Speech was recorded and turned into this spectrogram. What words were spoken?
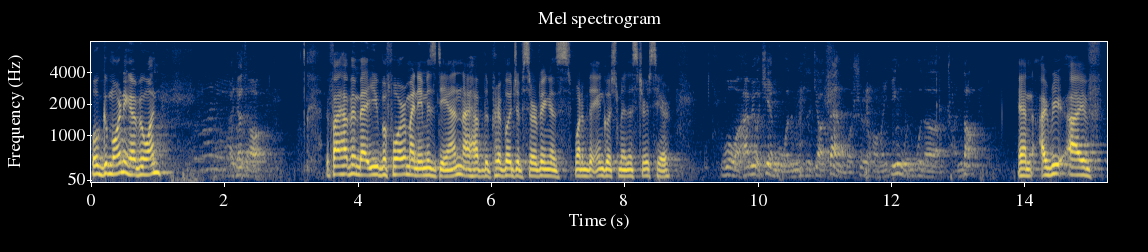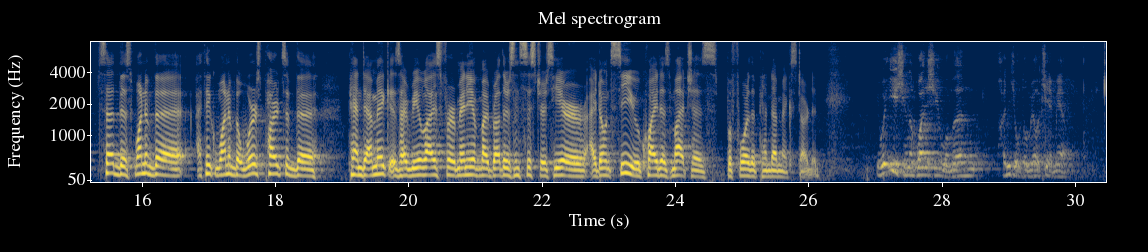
Well, good morning, everyone. 大家早， If I haven't met you before, my name is Dan. I have the privilege of serving as one of the English ministers here. 如果我还没有见过，我的名字叫蛋，我是我们英文部的传道。 And I re- I've said this one of the, I think one of the worst parts of the pandemic is I realize for many of my brothers and sisters here, I don't see you quite as much as before the pandemic started, 因为疫情的关系，我们 很久都没有见面了，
